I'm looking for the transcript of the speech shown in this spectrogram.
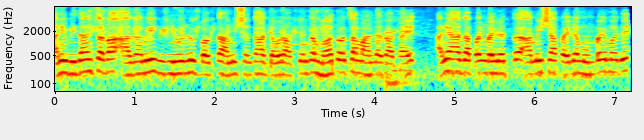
आणि विधानसभा आगामी निवडणूक बघता अमित शहाचा हा दौरा अत्यंत महत्त्वाचा मानला जात आहे. आणि आज आपण पाहिलं तर अमित शहा पहिले मुंबईमध्ये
